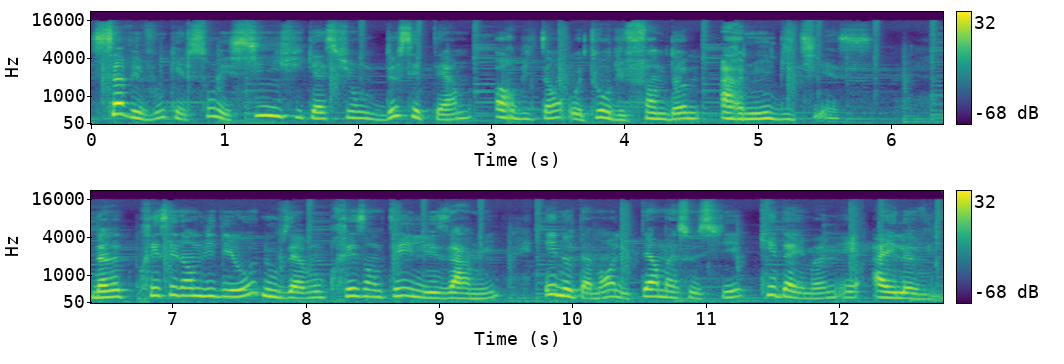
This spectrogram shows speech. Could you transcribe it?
Savez-vous quelles sont les significations de ces termes orbitant autour du fandom ARMY BTS Dans notre précédente vidéo, nous vous avons présenté les ARMY et notamment les termes associés K-Diamond et I Lovely.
